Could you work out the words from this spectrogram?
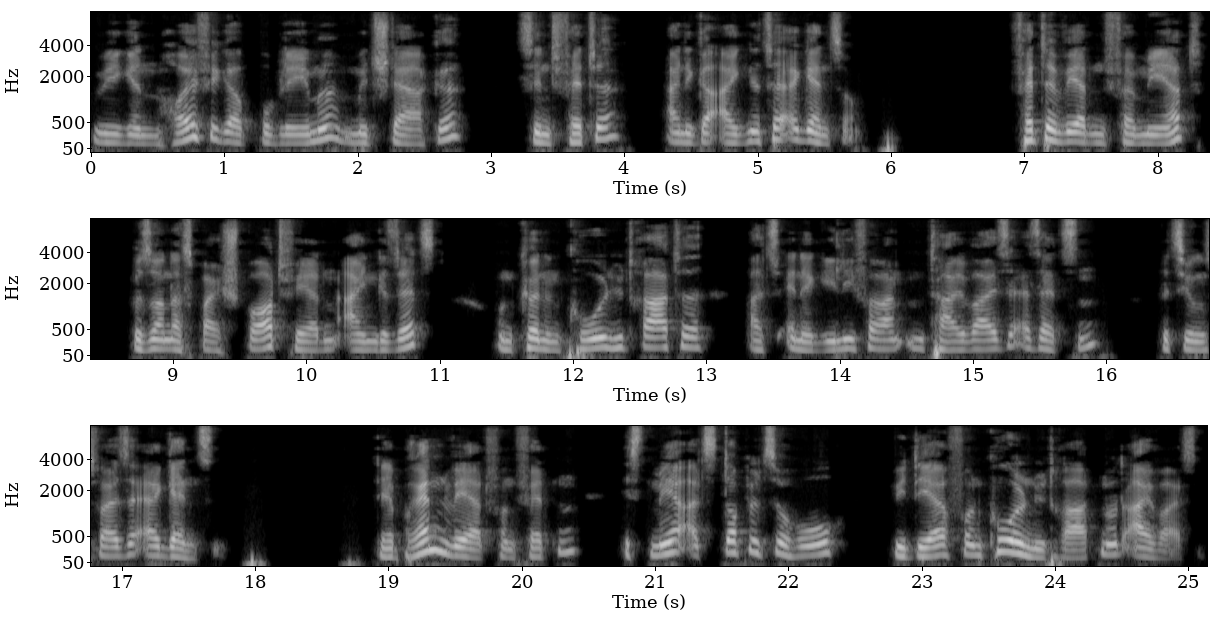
Wegen häufiger Probleme mit Stärke sind Fette eine geeignete Ergänzung. Fette werden vermehrt besonders bei Sportpferden eingesetzt und können Kohlenhydrate als Energielieferanten teilweise ersetzen bzw. ergänzen. Der Brennwert von Fetten ist mehr als doppelt so hoch wie der von Kohlenhydraten und Eiweißen.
